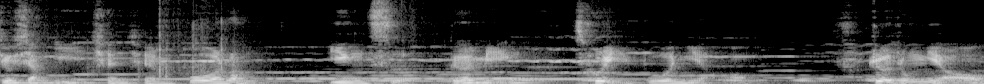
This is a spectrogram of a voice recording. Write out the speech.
就像一圈圈波浪，因此得名翠波鸟。这种鸟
